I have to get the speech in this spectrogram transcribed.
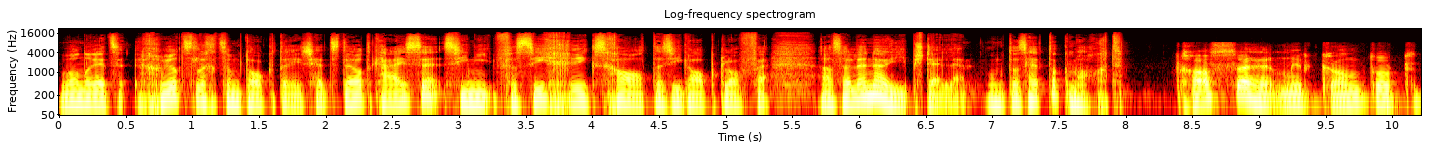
Als er jetzt kürzlich zum Doktor ist, hat es dort geheißen, seine Versicherungskarte sei abgelaufen. Er soll eine neue bestellen. Und das hat er gemacht. Die Kasse hat mir geantwortet,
